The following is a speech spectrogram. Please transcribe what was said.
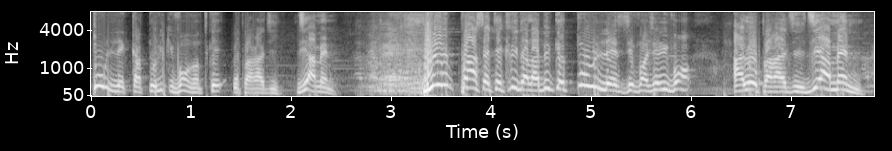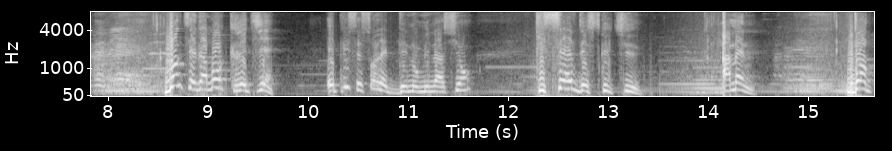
tous les catholiques vont rentrer au paradis, dis Amen. Nulle part c'est écrit dans la Bible que tous les évangéliques vont aller au paradis, dis Amen. Donc c'est d'abord chrétien. Et puis ce sont les dénominations qui servent de structure. Amen. Donc,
